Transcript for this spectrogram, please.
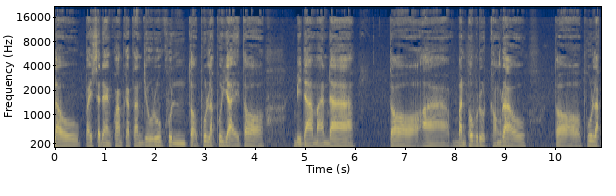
เราไปแสดงความกตัญญูรู้คุณต่อผู้หลักผู้ใหญ่ต่อบิดามารดา ต่ออบรรพบุรุษของเรา ต่อผู้หลัก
